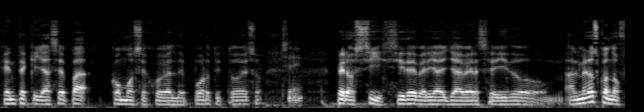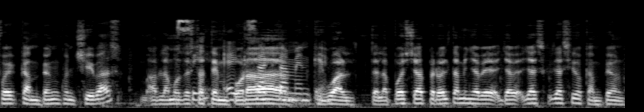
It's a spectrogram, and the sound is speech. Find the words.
gente que ya sepa cómo se juega el deporte y todo eso. Sí. Pero sí, sí debería ya haberse ido, al menos cuando fue campeón con Chivas, hablamos de Sí, esta temporada, igual, te la puedes echar, pero él también ya, había- ya, ya ha sido campeón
